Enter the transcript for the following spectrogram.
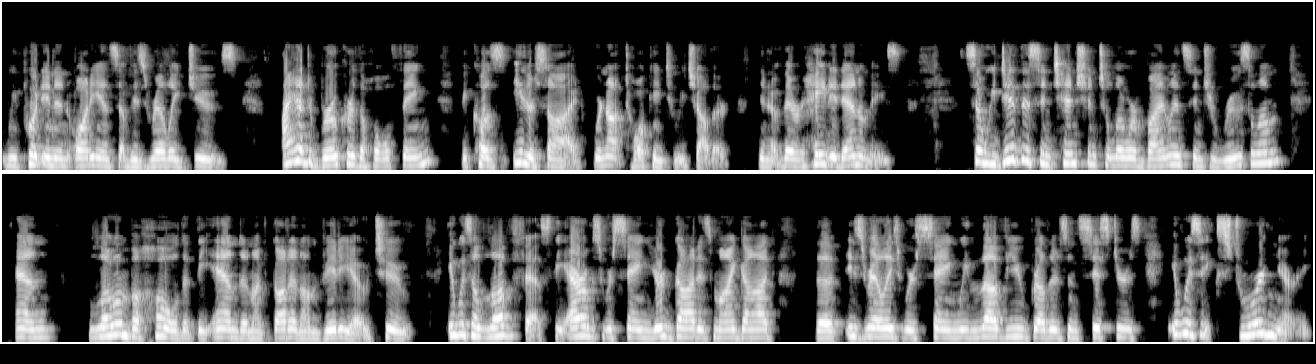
we put in an audience of Israeli Jews. I had to broker the whole thing because either side were not talking to each other. You know, they're hated enemies. So we did this intention to lower violence in Jerusalem. And lo and behold, at the end, and I've got it on video too, it was a love fest. The Arabs were saying, Your God is my God. The Israelis were saying, We love you, brothers and sisters. It was extraordinary.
